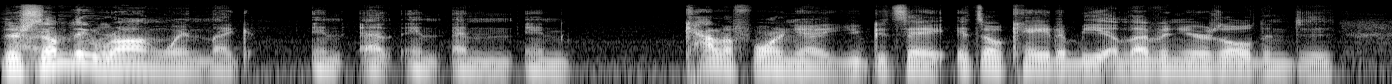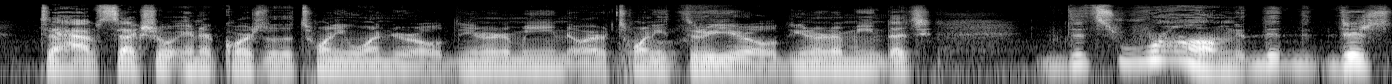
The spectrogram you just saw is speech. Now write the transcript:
There's I something wrong that. when like in in in in California you could say it's okay to be 11 years old and to to have sexual intercourse with a 21 year old. You know what I mean? Or a 23 year old. You know what I mean? That's that's wrong. Th- th- There's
